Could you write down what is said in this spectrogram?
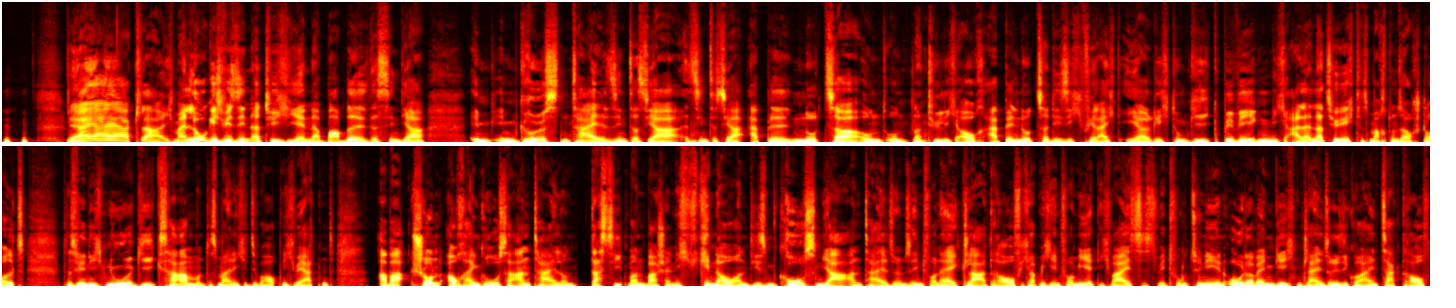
ja, ja, ja, klar. Ich meine, logisch, wir sind natürlich hier in der Bubble. Das sind ja im, im größten Teil sind das ja, sind das ja Apple-Nutzer und, und natürlich auch Apple-Nutzer, die sich vielleicht eher Richtung Geek bewegen. Nicht alle natürlich, das macht uns auch stolz, dass wir nicht nur Geeks haben und das meine ich jetzt überhaupt nicht wertend, aber schon auch ein großer Anteil und das sieht man wahrscheinlich genau an diesem großen Ja-Anteil, so im Sinn von, hey, klar, drauf, ich habe mich informiert, ich weiß, es wird funktionieren oder wenn gehe ich ein kleines Risiko ein, zack, drauf.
